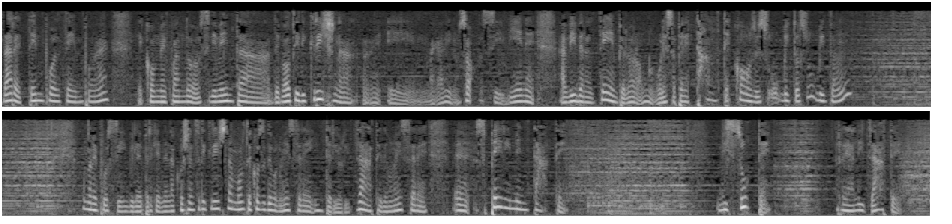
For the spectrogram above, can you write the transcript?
dare tempo al tempo, eh? è come quando si diventa devoti di Krishna eh, e magari, non so, si viene a vivere al Tempio, allora uno vuole sapere tante cose subito, subito. Eh? non è possibile perché nella coscienza di Krishna molte cose devono essere interiorizzate, devono essere eh, sperimentate, vissute, realizzate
